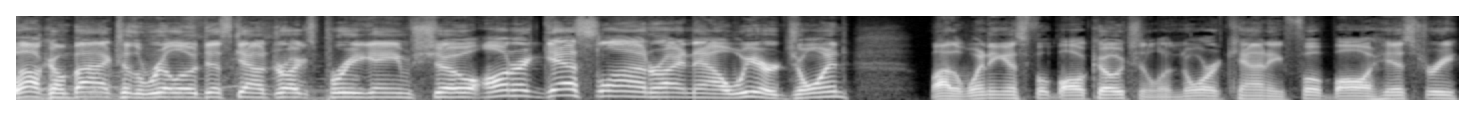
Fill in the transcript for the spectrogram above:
Welcome back to the Realo Discount Drugs pregame show. On our guest line right now, we are joined by the winningest football coach in Lenoir County football history.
